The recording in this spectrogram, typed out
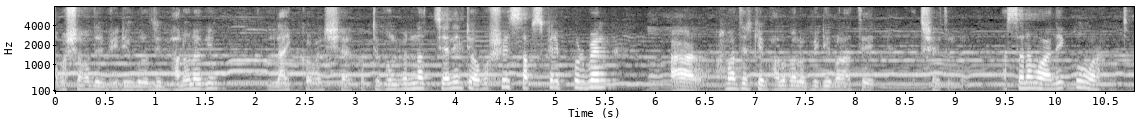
অবশ্যই আমাদের ভিডিওগুলো যদি ভালো লাগে লাইক কমেন্ট শেয়ার করতে ভুলবেন না। চ্যানেলটি অবশ্যই সাবস্ক্রাইব করবেন আর আমাদেরকে ভালো ভালো ভিডিও বানাতে উৎসাহিত করবেন। আসসালামু আলাইকুম রহমতুল্লাহ।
